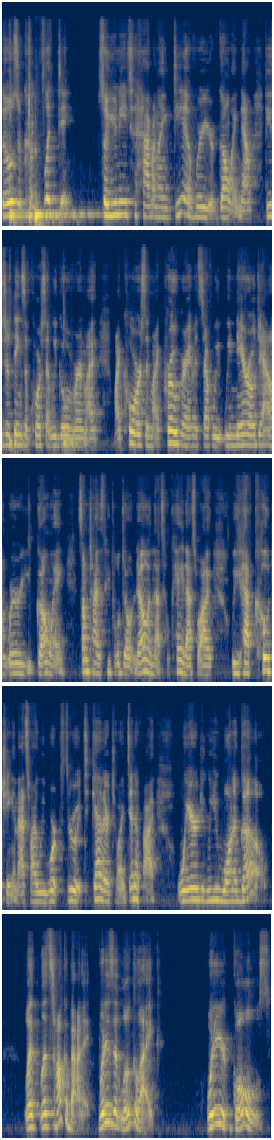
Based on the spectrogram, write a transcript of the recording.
Those are conflicting. So you need to have an idea of where you're going. Now, these are things, of course, that we go over in my my course and my program and stuff. We, we narrow down where are you going. Sometimes people don't know, and that's okay. That's why we have coaching, and that's why we work through it together to identify where do you want to go. Let, let's talk about it. What does it look like? What are your goals?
